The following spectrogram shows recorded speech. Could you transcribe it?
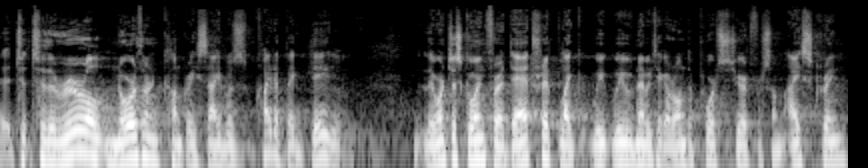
to, to the rural northern countryside was quite a big deal. They weren't just going for a day trip like we, we would maybe take a run to Portstewart for some ice cream.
